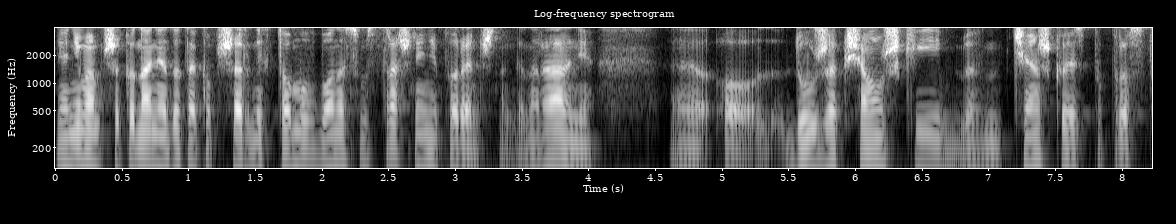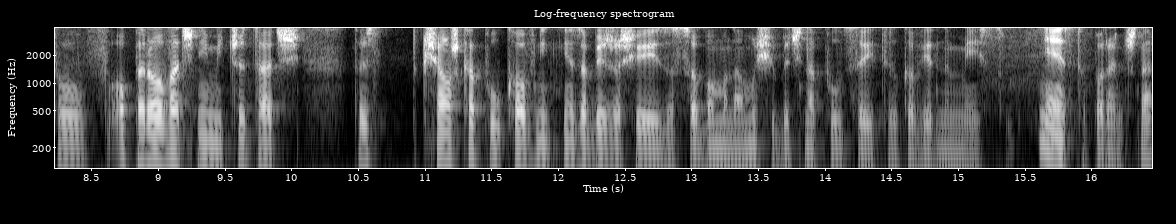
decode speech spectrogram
ja, nie mam przekonania do tak obszernych tomów, bo one są strasznie nieporęczne. Generalnie e, o duże książki, ciężko jest po prostu operować nimi, czytać. To jest książka pułkownik, nie zabierze się jej ze sobą, ona musi być na półce i tylko w jednym miejscu. Nie jest to poręczne.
